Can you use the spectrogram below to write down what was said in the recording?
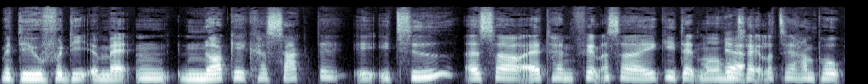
Men det er jo fordi, at manden nok ikke har sagt det i, i tide. Altså, at han finder sig ikke i den måde, hun Ja. taler til ham på.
